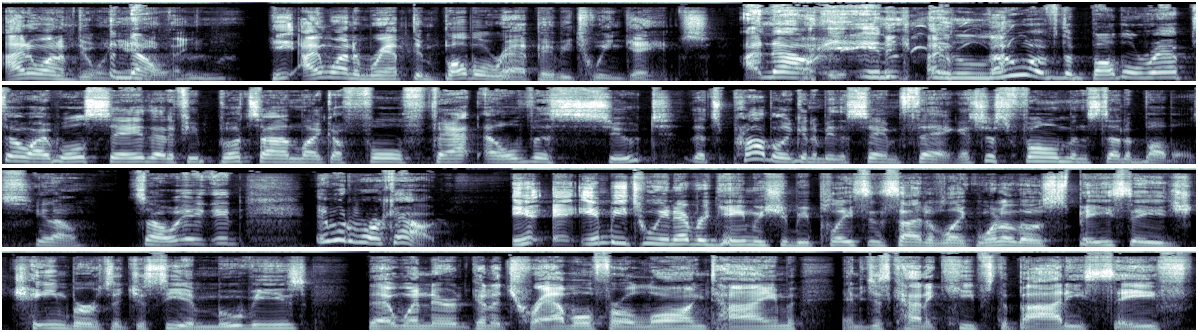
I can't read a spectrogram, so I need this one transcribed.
I don't want him doing no. anything. He, I want him wrapped in bubble wrap in between games. Uh, now, in, in lieu of the bubble wrap, though, I will say that if he puts on like a full fat Elvis suit, that's probably going to be the same thing. It's just foam instead of bubbles, you know. So it it, it would work out. In, in between every game, he should be placed inside of like one of those space age chambers that you see in movies that when they're going to travel for a long time and it just kind of keeps the body safe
